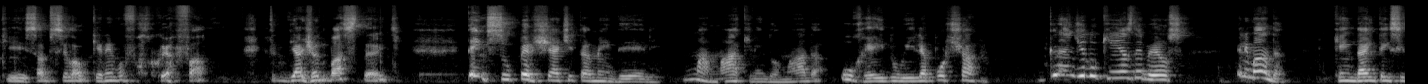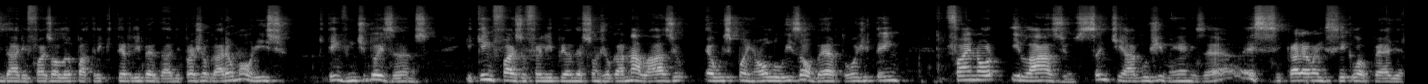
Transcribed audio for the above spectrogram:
que sabe-se lá o que, nem vou falar o que eu ia falar. Viajando bastante. Tem superchat também dele. Uma máquina indomada, o rei do William Porchat. Grande Luquinhas de Beus. Ele manda. Quem dá intensidade e faz o Alan Patrick ter liberdade para jogar é o Maurício, que tem 22 anos. E quem faz o Felipe Anderson jogar na Lazio é o espanhol Luiz Alberto. Hoje tem Fainor e Lazio, Santiago Jimenez. É, esse cara é uma enciclopédia.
